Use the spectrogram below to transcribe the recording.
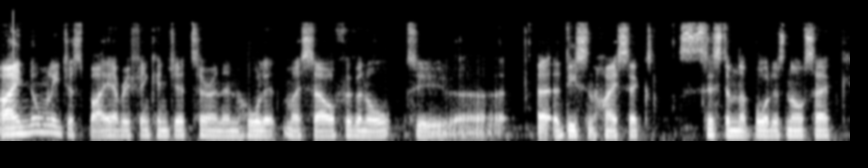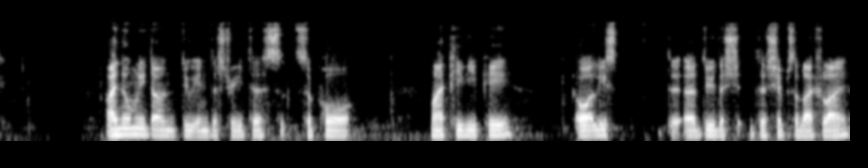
I normally just buy everything in Jita and then haul it myself with an alt to uh, a, decent high sec system that borders nullsec. I normally don't do industry to support my PvP, or at least uh, do the sh- the ships that I fly.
